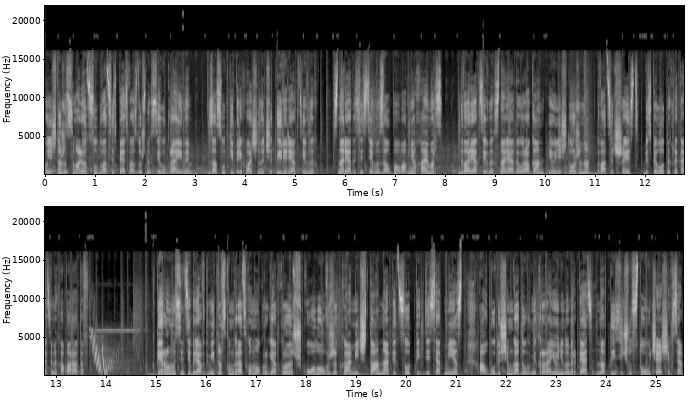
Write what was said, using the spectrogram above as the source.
уничтожен самолет Су-25 воздушных сил Украины. За сутки перехвачено 4 реактивных снаряда системы залпового огня «Хаймарс», два реактивных снаряда «Ураган» и уничтожено 26 беспилотных летательных аппаратов. К 1 сентября в Дмитровском городском округе откроют школу в ЖК «Мечта» на 550 мест, а в будущем году в микрорайоне номер 5 на 1100 учащихся.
